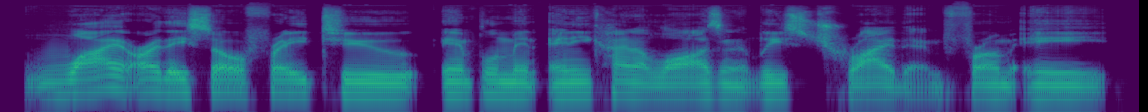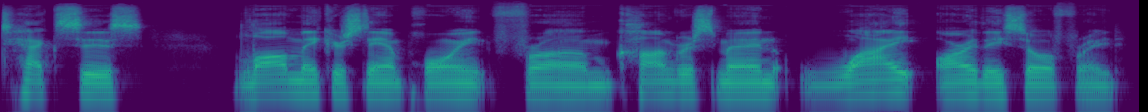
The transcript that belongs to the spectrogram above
Why are they so afraid to implement any kind of laws and at least try them from a Texas lawmaker standpoint, from congressmen? Why are they so afraid?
